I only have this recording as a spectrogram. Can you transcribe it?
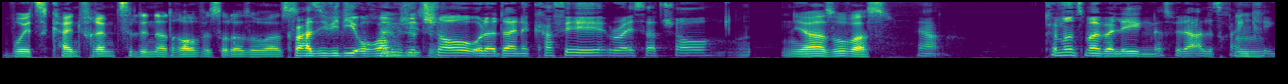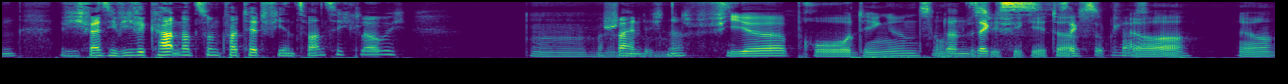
wo jetzt kein Fremdzylinder drauf ist oder sowas. Quasi wie die Orange Irgendwie so. Chow oder deine Kaffee-Racer Chow. Ja, sowas. Ja. Können wir uns mal überlegen, dass wir da alles Mhm. reinkriegen. Ich weiß nicht, wie viele Karten hat so ein Quartett? 24, glaube ich. Mhm. Wahrscheinlich, ne? Vier pro Dingens Und dann bis sechs- wie viel geht das? sechs so. Ja, ja.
